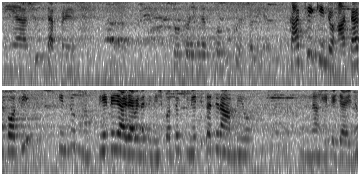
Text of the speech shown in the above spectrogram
নিয়ে আসুন তারপরে টোটো রিজার্ভ করব করে চলে যাবে। কাছে কিন্তু হাঁটার পথই কিন্তু হেঁটে যাওয়া যাবে না জিনিসপত্র কিনেছি তাছাড়া আমিও না হেঁটে যাই না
